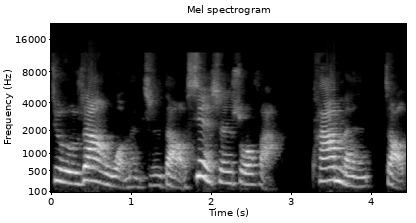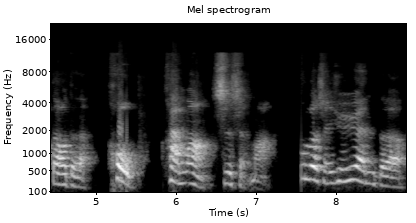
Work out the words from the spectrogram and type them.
就让我们知道现身说法，他们找到的 hope 盼望是什么。富勒神学院的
